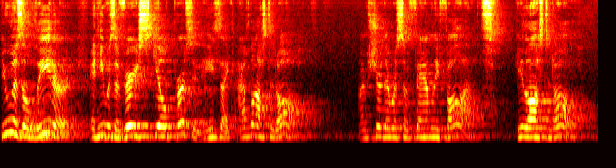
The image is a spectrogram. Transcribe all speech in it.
He was a leader, and he was a very skilled person. And he's like, I've lost it all. I'm sure there was some family fallouts. He lost it all.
